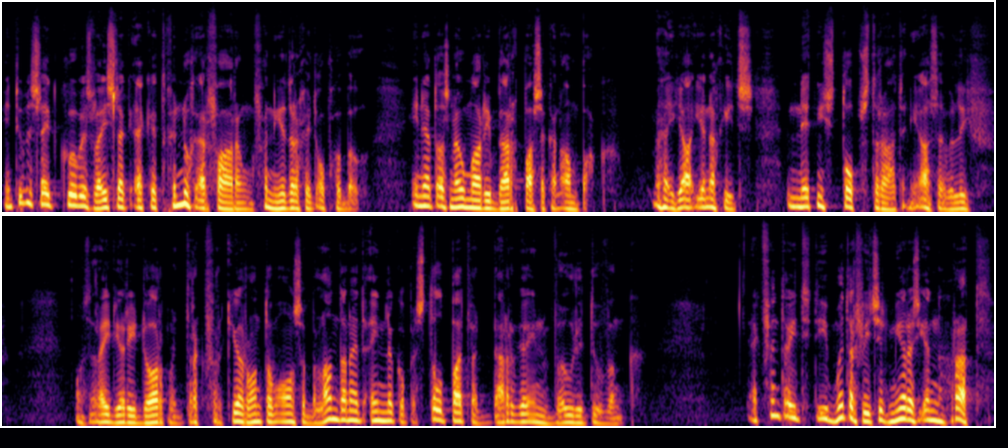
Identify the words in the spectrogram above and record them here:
En toe besluit Kobus wyslik ek het genoeg ervaring van nederigheid opgebou en dat ons nou maar die bergpasse kan aanpak. Ja, enigiets, net nie stopstrate nie asseblief. Ons ry deur die dorp met druk verkeer rondom ons en beland dan uiteindelik op 'n stil pad wat berge en woude toe wink. Ek vind uit die motorfiets het meer as een rad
